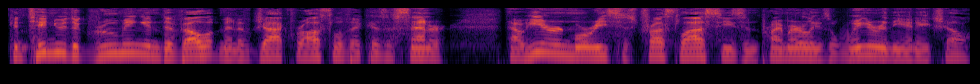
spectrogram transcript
continue the grooming and development of Jack Roslovic as a center. Now, he earned Maurice's trust last season primarily as a winger in the NHL,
